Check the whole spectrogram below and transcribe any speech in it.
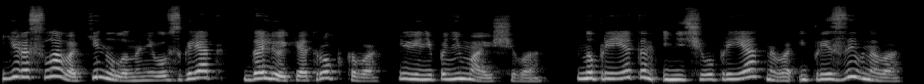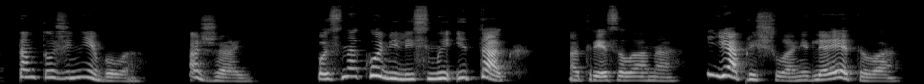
Ярослава кинула на него взгляд, далекий от робкого или непонимающего. Но при этом и ничего приятного и призывного там тоже не было. А жаль. Познакомились мы и так, отрезала она. Я пришла не для этого.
